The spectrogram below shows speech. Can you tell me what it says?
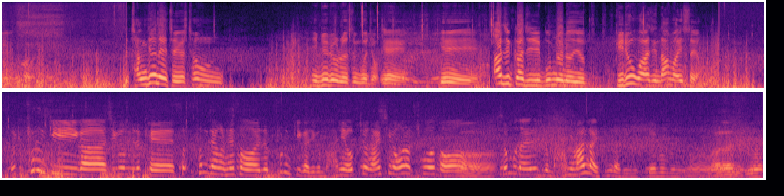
네. 작년에 저희가 처음 이 비료를 쓴 거죠. 예, 예, 예. 아직까지 보면은 비료가 아직 남아 있어요. 이렇게 푸른기가 지금 이렇게 서- 성장을 해서 이런 푸른기가 지금 많이 없죠. 날씨가 워낙 추워서 어. 전부 다 이런 지금 많이 말라 있습니다. 지금 대부분이. 말라가지고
